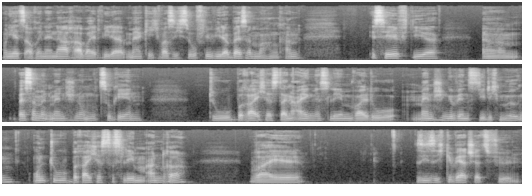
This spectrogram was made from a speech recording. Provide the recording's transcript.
und jetzt auch in der Nacharbeit wieder merke ich, was ich so viel wieder besser machen kann. Es hilft dir, ähm, besser mit Menschen umzugehen, Du bereicherst dein eigenes Leben, weil du Menschen gewinnst, die dich mögen. Und du bereicherst das Leben anderer, weil sie sich gewertschätzt fühlen.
